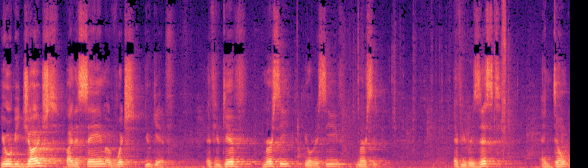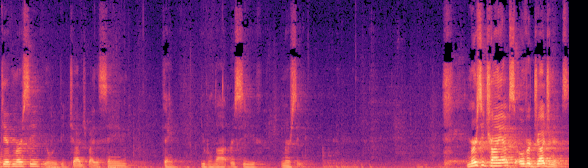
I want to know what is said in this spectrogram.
You will be judged by the same of which you give. If you give mercy, you'll receive mercy. If you resist and don't give mercy, you will be judged by the same thing. You will not receive mercy. Mercy triumphs over judgment.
